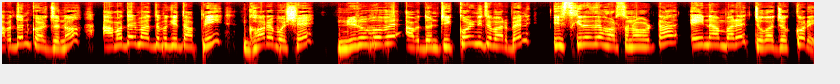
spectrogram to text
আবেদন করার জন্য আমাদের মাধ্যমে কিন্তু আপনি ঘরে বসে নিরবভাবে আবেদনটি করে নিতে পারবেন। স্ক্রিনে যে হোয়াটসঅ্যাপ নম্বরটা, এই নাম্বারে যোগাযোগ করে।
